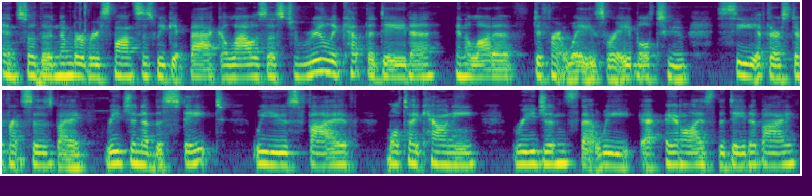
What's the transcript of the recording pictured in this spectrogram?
And so the number of responses we get back allows us to really cut the data in a lot of different ways. We're able to see if there's differences by region of the state we use five multi county regions that we analyze the data by.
